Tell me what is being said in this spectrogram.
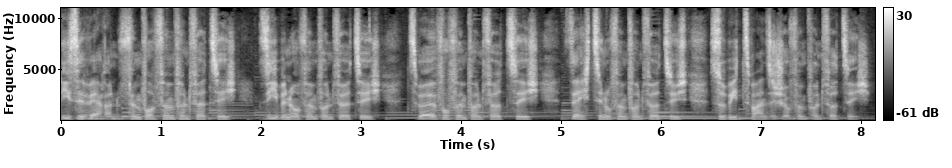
Diese wären 5.45 Uhr, 7.45 Uhr, 12.45 Uhr, 16.45 Uhr sowie 20.45 Uhr.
